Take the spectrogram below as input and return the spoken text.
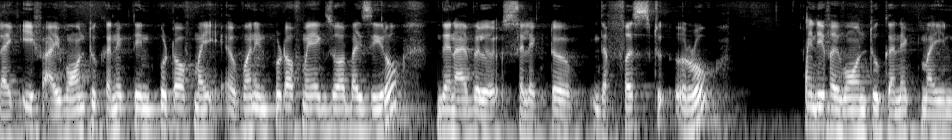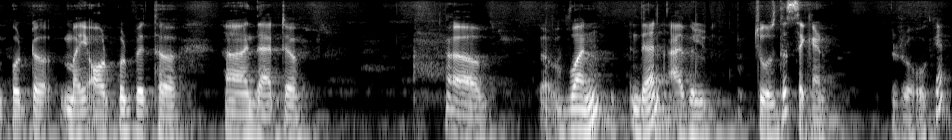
like if i want to connect the input of my uh, one input of my xor by 0 then i will select uh, the first row. And if i want to connect my input uh, my output with uh, uh, that one then i will choose the second row okay?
